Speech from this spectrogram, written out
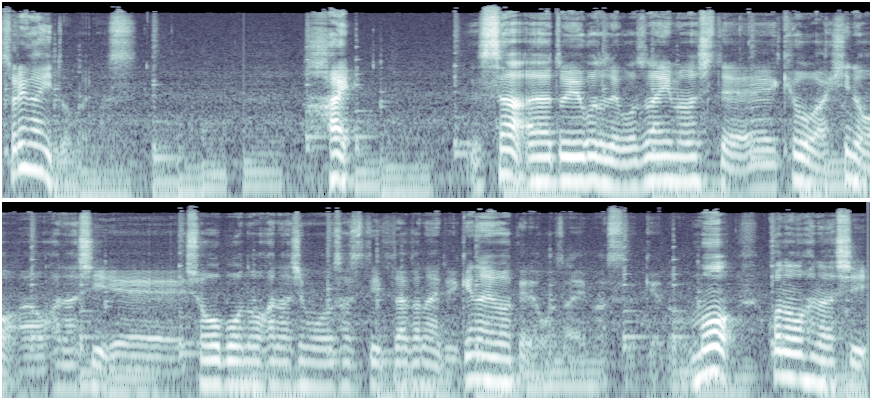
それがいいと思います。はい。さあということでございまして、えー、今日は火のお話、えー、消防のお話もさせていただかないといけないわけでございますけどもこのお話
